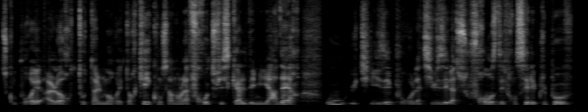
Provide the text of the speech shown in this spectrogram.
Ce qu'on pourrait alors totalement rétorquer concernant la fraude fiscale des milliardaires ou utiliser pour relativiser la souffrance des Français les plus pauvres.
